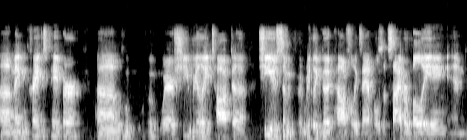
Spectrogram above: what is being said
uh, Megan Craig's paper, uh, who, who, where she really talked. Uh, she used some really good, powerful examples of cyberbullying and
